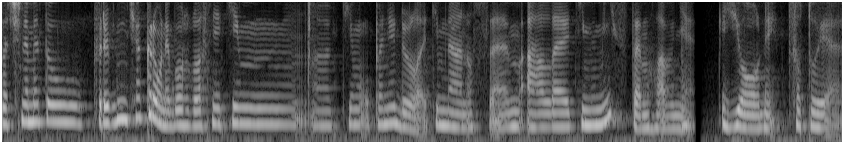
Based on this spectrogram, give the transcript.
Začneme tou první čakrou, nebo vlastně tím, tím úplně dole, tím nánosem, ale tím místem hlavně. Jóny, co to je?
